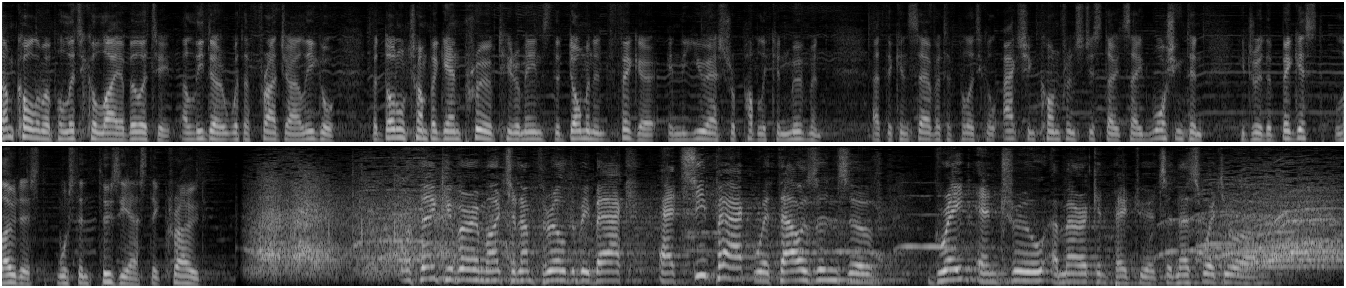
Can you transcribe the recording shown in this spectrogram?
Some call him a political liability, a leader with a fragile ego. But Donald Trump again proved he remains the dominant figure in the US Republican movement. At the Conservative Political Action Conference just outside Washington, he drew the biggest, loudest, most enthusiastic crowd. Well, thank you very much, and I'm thrilled to be back at CPAC with thousands of great and true American patriots, and that's what you are.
